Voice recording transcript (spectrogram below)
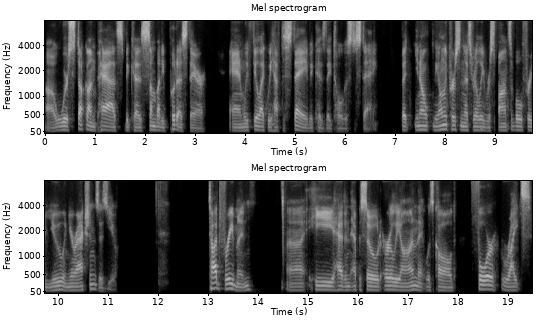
uh, we're stuck on paths because somebody put us there and we feel like we have to stay because they told us to stay. But you know, the only person that's really responsible for you and your actions is you. Todd Friedman, uh, he had an episode early on that was called Four Rights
